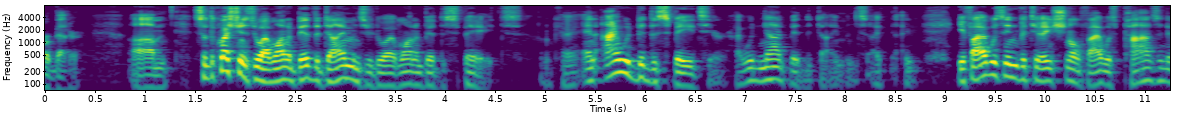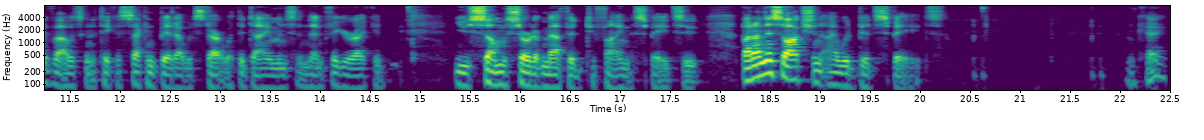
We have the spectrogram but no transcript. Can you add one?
or better. Um, so the question is, do I want to bid the diamonds or do I want to bid the spades? Okay, and I would bid the spades here. I would not bid the diamonds. I, I, if I was invitational, if I was positive I was going to take a second bid, I would start with the diamonds and then figure I could use some sort of method to find the spade suit. But on this auction, I would bid spades. Okay.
